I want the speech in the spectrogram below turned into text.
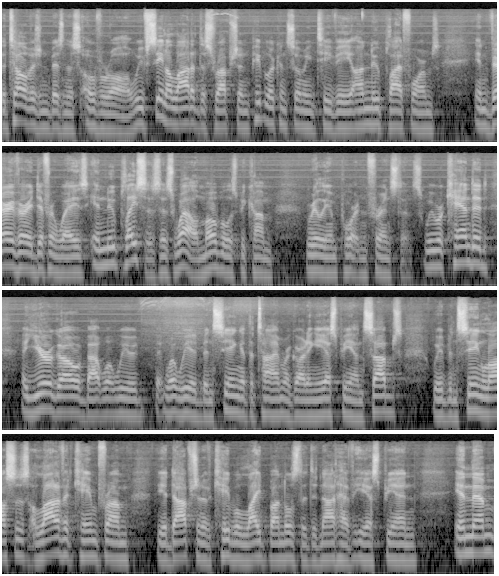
the television business overall. We've seen a lot of disruption. People are consuming TV on new platforms in very, very different ways, in new places as well. Mobile has become really important, for instance. We were candid a year ago about what we, would, what we had been seeing at the time regarding ESPN subs. We had been seeing losses. A lot of it came from the adoption of cable light bundles that did not have ESPN in them.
